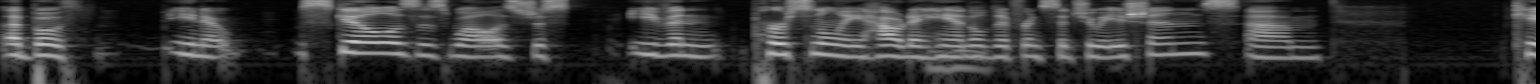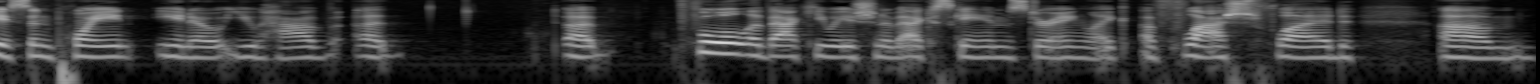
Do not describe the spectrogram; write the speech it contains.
uh, both you know, skills as well as just even personally how to handle Mm-hmm. different situations. Um, case in point, you know, you have a, a full evacuation of X Games during like a flash flood. Um,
